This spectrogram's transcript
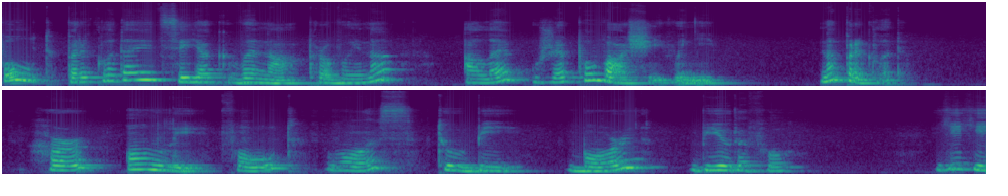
fault перекладається як вина провина, але уже по вашій вині. Наприклад, Her only fault was to be born beautiful. Її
